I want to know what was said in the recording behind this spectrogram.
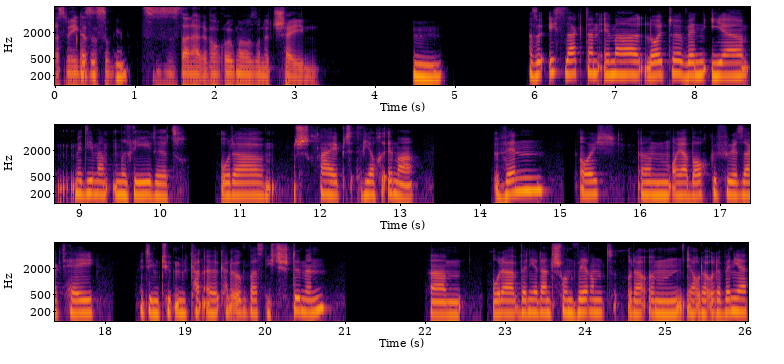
Deswegen das ist es ist so, ja. es ist dann halt einfach irgendwann mal so eine Chain. Hm. Also ich sag dann immer, Leute, wenn ihr mit jemandem redet oder schreibt, wie auch immer, wenn euch ähm, euer Bauchgefühl sagt, hey, mit dem Typen kann, äh, kann irgendwas nicht stimmen, ähm, oder wenn ihr dann schon während oder ähm, ja oder oder wenn ihr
